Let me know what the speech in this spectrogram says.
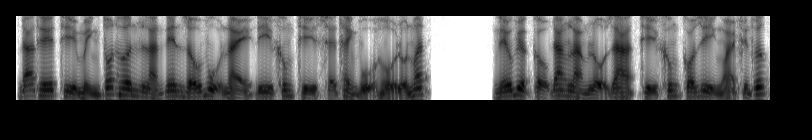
Đã thế thì mình tốt hơn là nên giấu vụ này đi không thì sẽ thành vụ hổ lốn mất. Nếu việc cậu đang làm lộ ra thì không có gì ngoài phiền phức,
